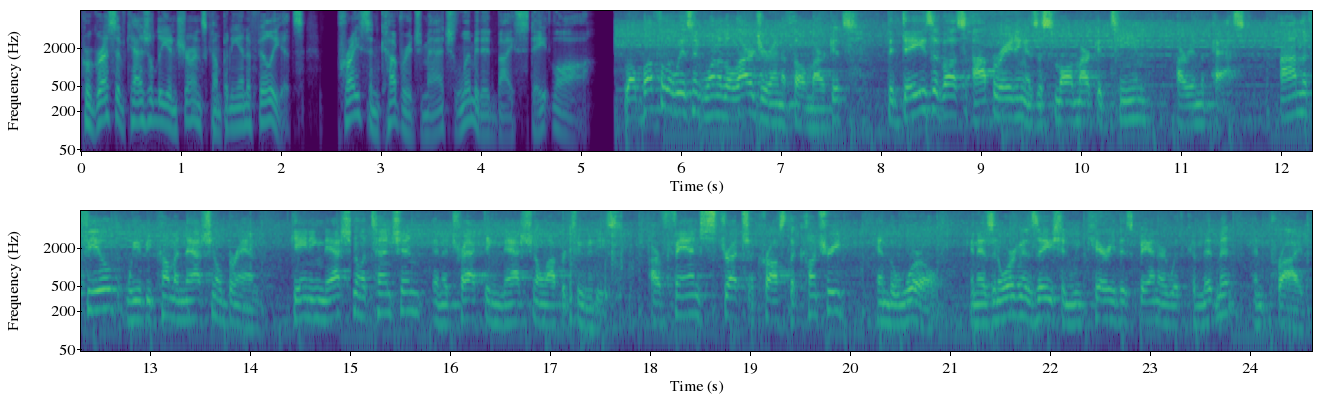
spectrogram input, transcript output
Progressive Casualty Insurance Company and Affiliates. Price and coverage match limited by state law. While Buffalo isn't one of the larger NFL markets, the days of us operating as a small market team are in the past. On the field, we have become a national brand, gaining national attention and attracting national opportunities. Our fans stretch across the country and the world, and as an organization, we carry this banner with commitment and pride.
